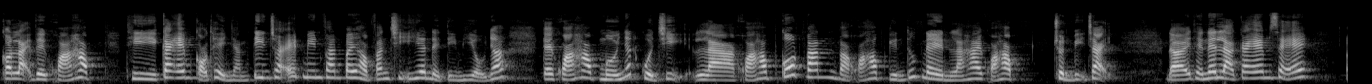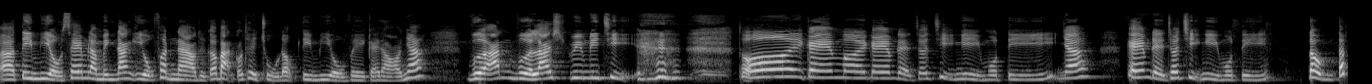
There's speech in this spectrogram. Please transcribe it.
Còn lại về khóa học thì các em có thể nhắn tin cho admin fanpage học văn chị Hiên để tìm hiểu nhá. Cái khóa học mới nhất của chị là khóa học cốt văn và khóa học kiến thức nền là hai khóa học chuẩn bị chạy. Đấy, thế nên là các em sẽ à, tìm hiểu xem là mình đang yếu phần nào thì các bạn có thể chủ động tìm hiểu về cái đó nhá. Vừa ăn vừa livestream đi chị. Thôi các em ơi các em để cho chị nghỉ một tí nhá. Các em để cho chị nghỉ một tí. Tổng tất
